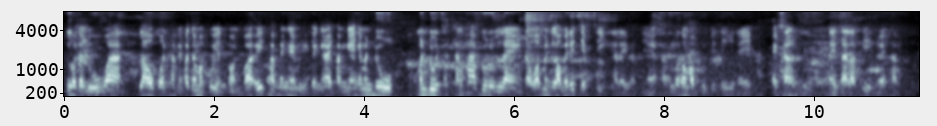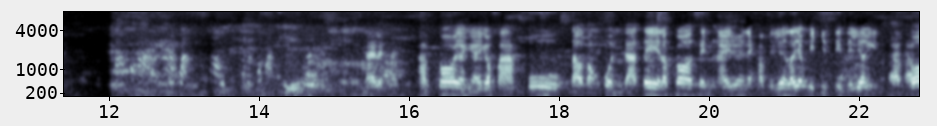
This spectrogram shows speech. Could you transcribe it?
คือเขาจะรู้ว่าเราควรทำเนี่ยเขาจะมาคุยกันก่อนว่าเอ้ยทำยังไงมันถึงจะง่ายทำไงให้มันดู มันดูทางภาพดูรุนแรง แต่ว่ามันเราไม่ได้เจ็บจริงอะไรแบบเนี้ยครับก็ต้องขอบคุณพี่ติในแอคชั่นในแต่ละซีนด้วยครับเอาเข้ามาเนี่ยฝั่งเราแล้วก็ฝั่งนี้ได้เลยครับ ครับก็ยังไงก็ฝากคู่เราสองคนจาเต้แล้วก็เซนไอด้วยนะครับในเรื่องแล้วยังมีคิดซินในเรื่องอีกนะครับก็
